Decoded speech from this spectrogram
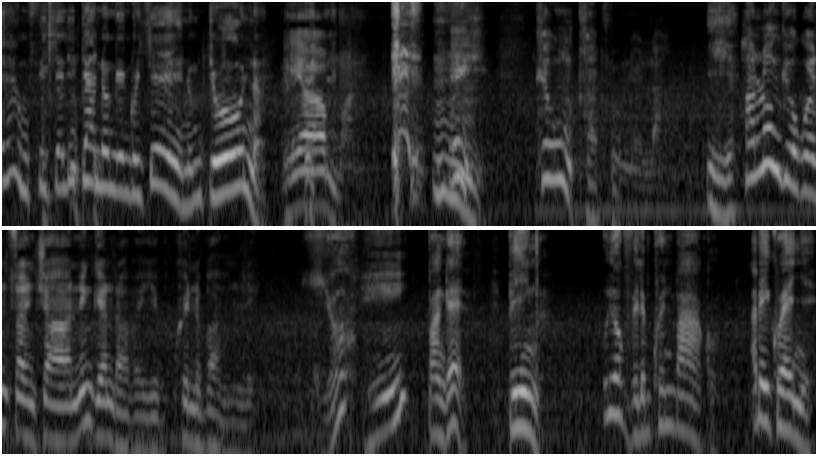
eh, ngifihlela ithando ngengutsheni umduna ya mani khe ungitlhatlule la iye alo ngiyokwenza njani ngendaba yebukhweni bami le yo hi bhangela bhinca uyokuvela ebukhweni bakho abe yikhwenye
